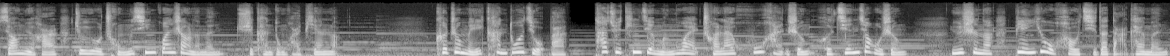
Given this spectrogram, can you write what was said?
小女孩就又重新关上了门，去看动画片了。可这没看多久吧，他却听见门外传来呼喊声和尖叫声，于是呢，便又好奇地打开门，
